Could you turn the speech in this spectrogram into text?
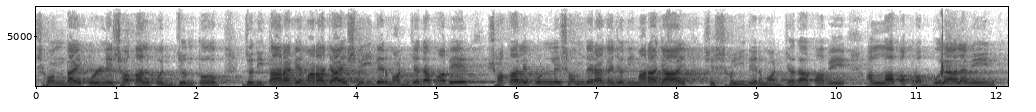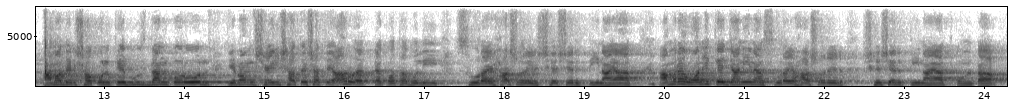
সন্ধ্যায় পড়লে সকাল পর্যন্ত, যদি তার আগে মারা যায়, শহীদের মর্যাদা পাবে। সকালে পড়লে সন্ধ্যের আগে যদি মারা যায়, সে শহীদের মর্যাদা পাবে। আল্লাহ পাক রব্বুল আলমিন আমাদের সকলকে বুঝদান করুন এবং সেই সাথে সাথে আরও একটা কথা বলি, সুরায় হাসরের শেষের তিন আয়াত। আমরা অনেকে জানি না সুরায় হাসরের শেষের তিন আয়াত কোনটা।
